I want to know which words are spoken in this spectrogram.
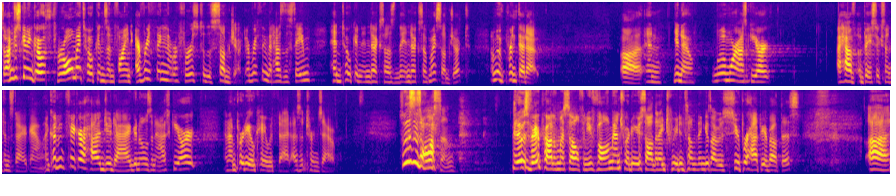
So I'm just going to go through all my tokens and find everything that refers to the subject, everything that has the same head token index as the index of my subject. I'm going to print that out. Uh, and, you know, a little more ASCII art. I have a basic sentence diagram. I couldn't figure out how to do diagonals in ASCII art, and I'm pretty okay with that, as it turns out. So this is awesome. And I was very proud of myself, and you follow me on Twitter, you saw that I tweeted something because I was super happy about this. Uh,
